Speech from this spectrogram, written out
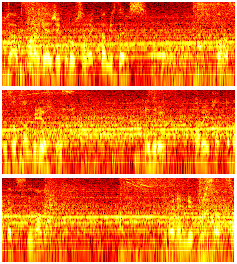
güzel bir para gelecek olursa reklam izleriz. Sonrasını zaten biliyorsunuz. Geliri parayı katlamak açısından önemli bir fırsatsa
